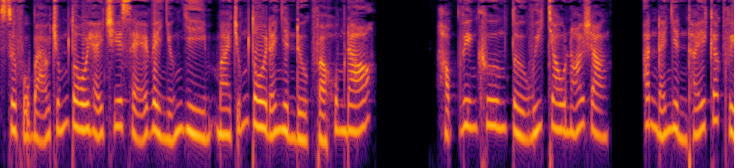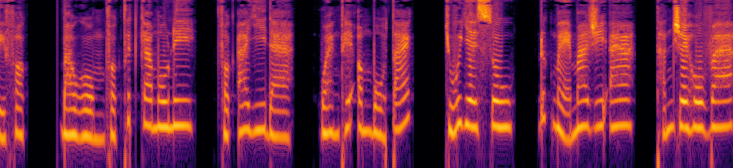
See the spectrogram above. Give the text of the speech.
Sư phụ bảo chúng tôi hãy chia sẻ về những gì mà chúng tôi đã nhìn được vào hôm đó. Học viên Khương từ Quý Châu nói rằng anh đã nhìn thấy các vị Phật, bao gồm Phật Thích Ca Mâu Ni, Phật A Di Đà, Quan Thế Âm Bồ Tát, Chúa Giêsu, Đức Mẹ Maria, Thánh Jehovah,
